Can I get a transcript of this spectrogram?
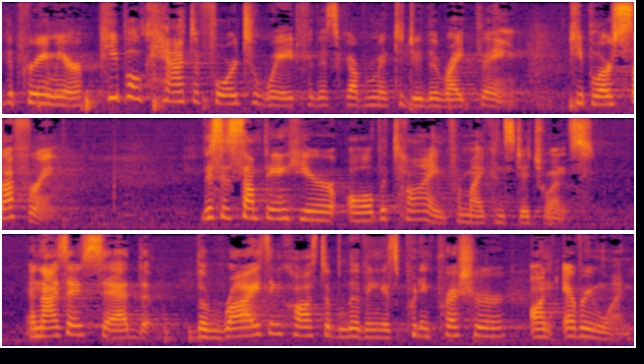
the Premier, people can't afford to wait for this government to do the right thing. People are suffering. This is something I hear all the time from my constituents. And as I said, the, the rising cost of living is putting pressure on everyone.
